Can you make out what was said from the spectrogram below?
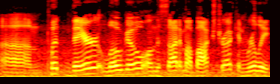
um, put their logo on the side of my box truck and really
